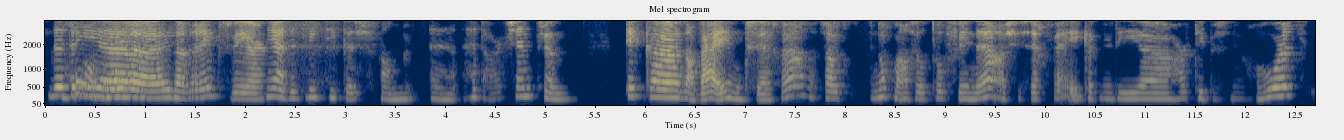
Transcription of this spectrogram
De drie, een eh, hele, hele reeks weer. ja, de drie types van eh, het hartcentrum. Ik, eh, nou wij moet ik zeggen, zou het nogmaals heel tof vinden hè, als je zegt, van, hey, ik heb nu die eh harttypes nu gehoord.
